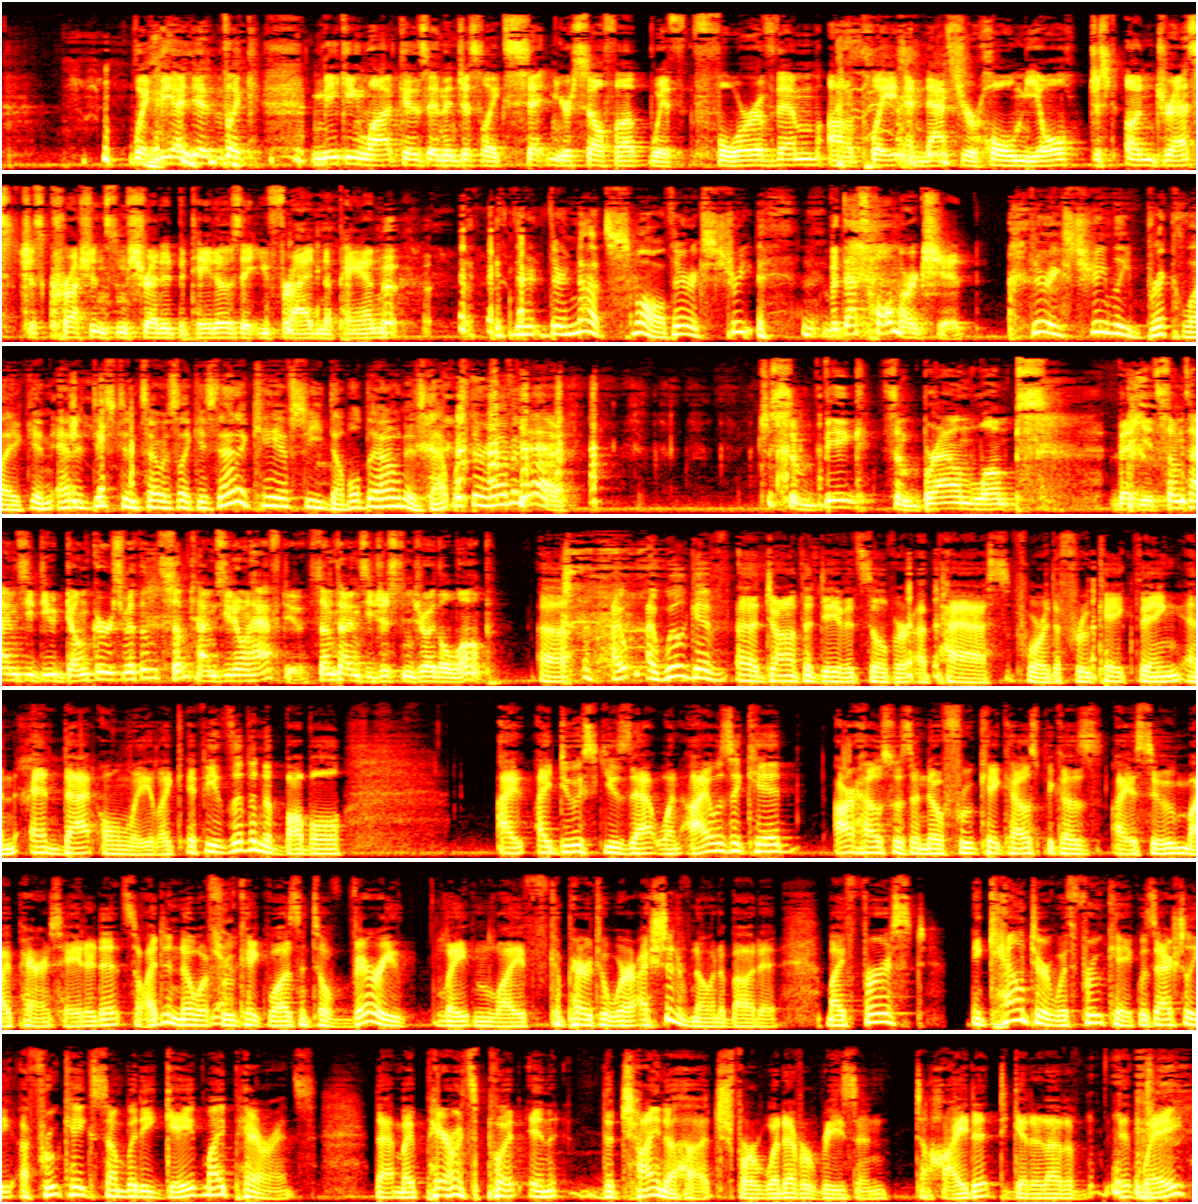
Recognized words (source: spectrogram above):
like the idea of like making latkes and then just like setting yourself up with four of them on a plate and that's your whole meal just undressed just crushing some shredded potatoes that you fried in a pan They're they're not small. They're extreme. but that's hallmark shit They're extremely brick-like, and at a distance, I was like, "Is that a KFC double down? Is that what they're having?" yeah just some big some brown lumps that you sometimes you do dunkers with them sometimes you don't have to sometimes you just enjoy the lump I, I will give uh, Jonathan David Silver a pass for the fruitcake thing, and and that only. Like, if he lived in a bubble, I I do excuse that. When I was a kid, our house was a no fruitcake house because I assume my parents hated it, so I didn't know what Yeah. fruitcake was until very late in life, compared to where I should have known about it. My first encounter with fruitcake was actually a fruitcake somebody gave my parents that my parents put in the china hutch for whatever reason to hide it to get it out of it way.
